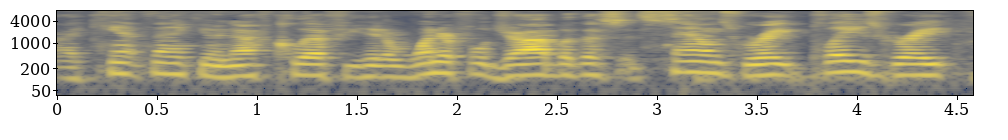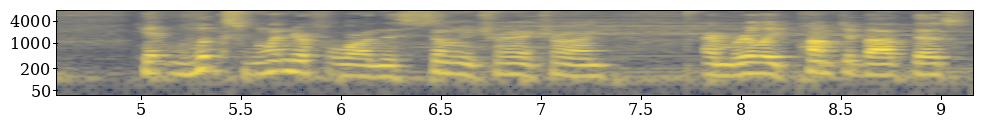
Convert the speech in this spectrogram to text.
I can't thank you enough, Cliff. You did a wonderful job with this. It sounds great, plays great. It looks wonderful on this Sony Trinitron. I'm really pumped about this.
